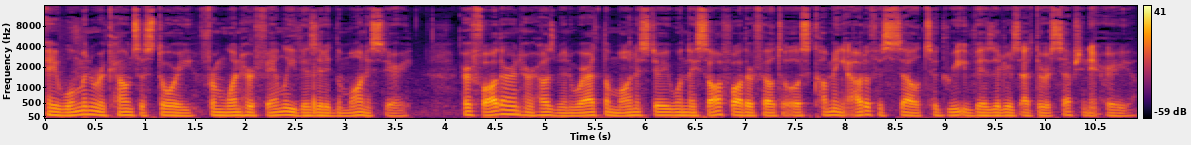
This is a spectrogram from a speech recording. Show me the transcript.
A woman recounts a story from when her family visited the monastery. Her father and her husband were at the monastery when they saw Father Faltaous coming out of his cell to greet visitors at the reception area.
